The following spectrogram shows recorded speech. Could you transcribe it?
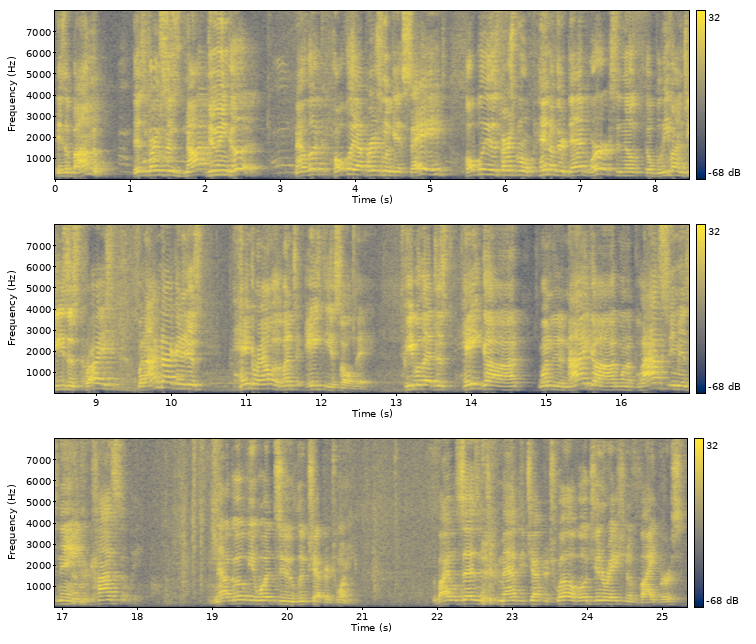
is abominable. This person is not doing good. Now look, hopefully that person will get saved. Hopefully this person will repent of their dead works and they'll, they'll believe on Jesus Christ. But I'm not going to just hang around with a bunch of atheists all day. People that just hate God, want to deny God, want to blaspheme His name constantly. Now go, if you would, to Luke chapter 20. The Bible says in Matthew chapter 12, O generation of vipers,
